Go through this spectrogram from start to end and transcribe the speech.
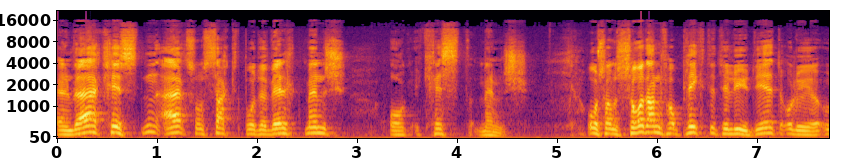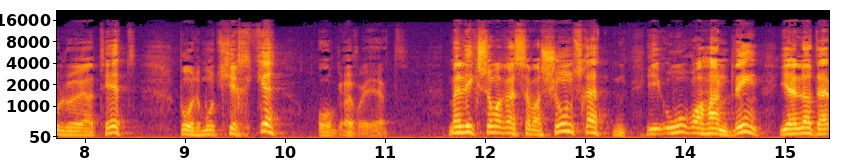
Enhver kristen er som sagt både veltmensch og kristmensch og som sådan forpliktet til lydighet og lojalitet både mot kirke og øvrighet. Men liksom reservasjonsretten i ord og handling gjelder der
